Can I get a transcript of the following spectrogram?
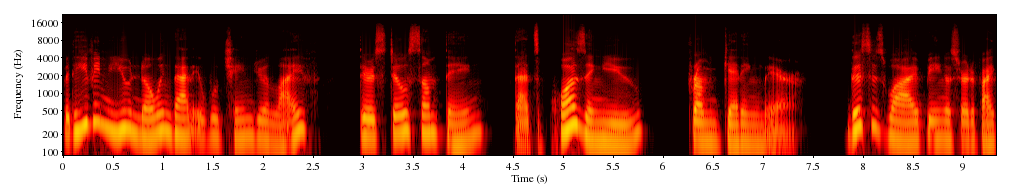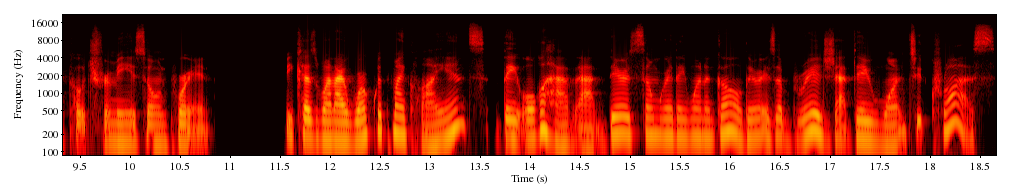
But even you knowing that it will change your life, there's still something that's pausing you from getting there. This is why being a certified coach for me is so important. Because when I work with my clients, they all have that. There is somewhere they want to go, there is a bridge that they want to cross.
